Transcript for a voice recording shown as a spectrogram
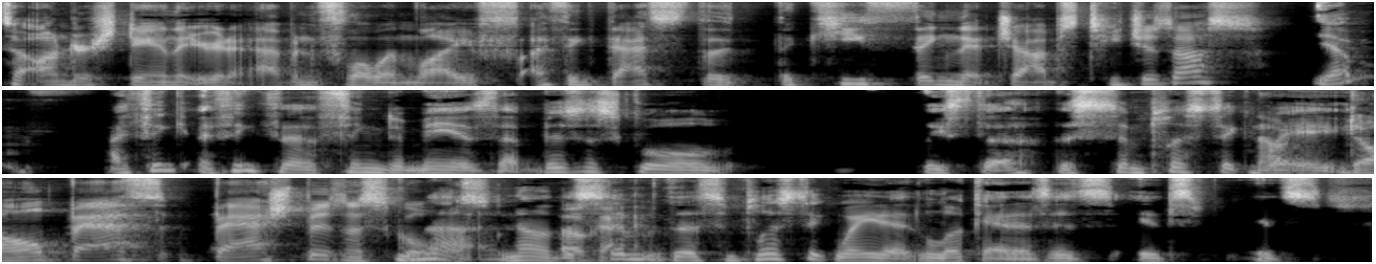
to understand that you're going to ebb and flow in life. I think that's the, the key thing that jobs teaches us. Yep. I think, I think the thing to me is that business school at least the the simplistic No, way. don't bash, bash business schools. No, no the, Okay. sim, the simplistic way to look at it is it's it's it's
